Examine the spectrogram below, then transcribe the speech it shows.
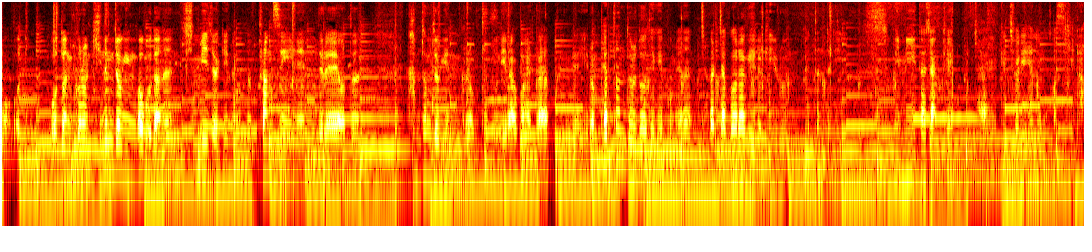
뭐 어, 어떤 그런 기능적인 것보다는 심미적인 어떤 프랑스인들의 어떤 감성적인 그런 부분이라고 할까요? 근데 이런 패턴들도 되게 보면은 짜글짜글하게 이렇게 패턴들이 밋밋하지 않게 잘 이렇게 처리해 놓은 것 같습니다.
